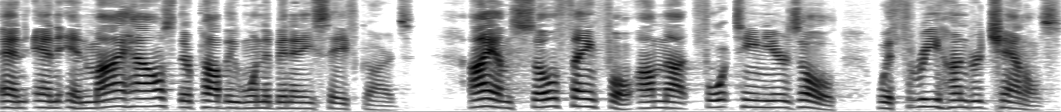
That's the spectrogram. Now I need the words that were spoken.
and, and in my house, there probably wouldn't have been any safeguards. I am so thankful I'm not 14 years old with 300 channels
